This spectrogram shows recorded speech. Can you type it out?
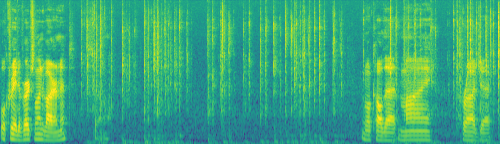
we'll create a virtual environment. So we'll call that my project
